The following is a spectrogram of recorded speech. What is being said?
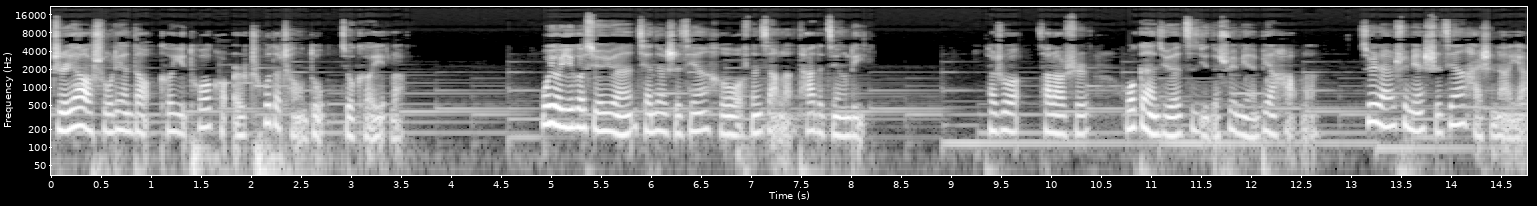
只要熟练到可以脱口而出的程度就可以了。我有一个学员，前段时间和我分享了他的经历。他说：“曹老师，我感觉自己的睡眠变好了，虽然睡眠时间还是那样，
